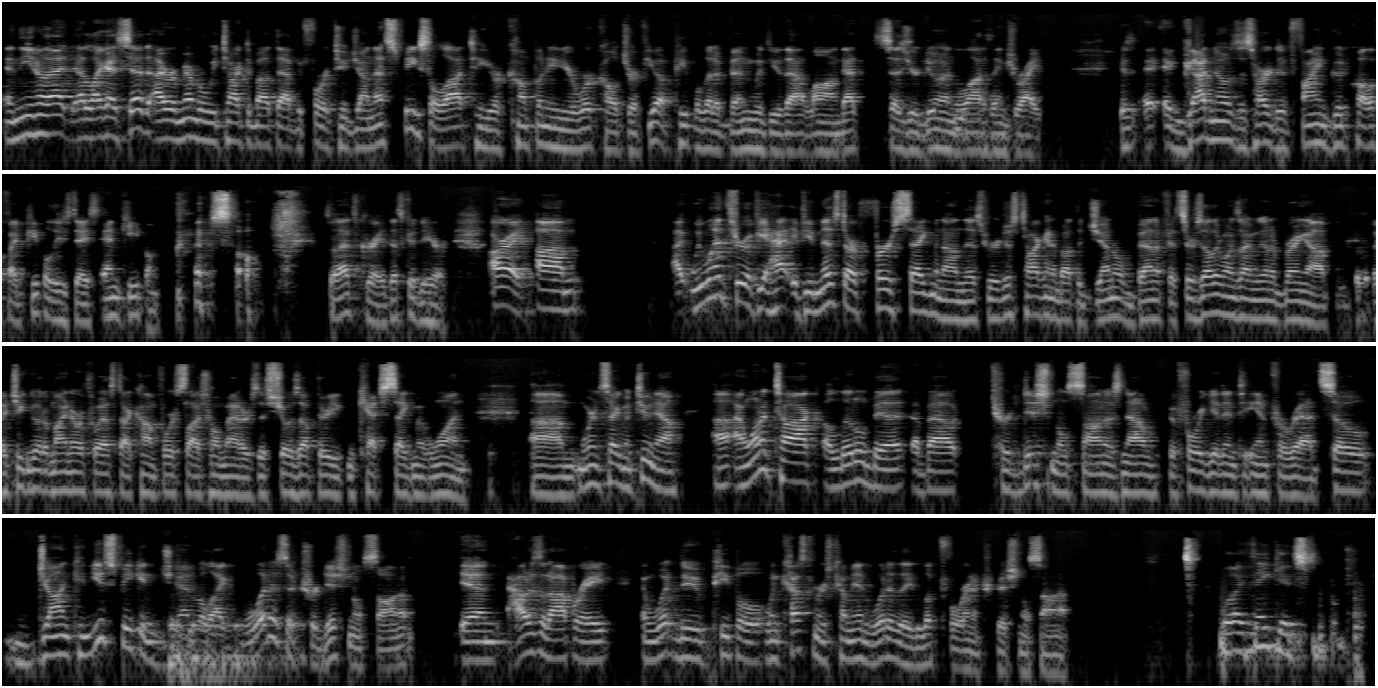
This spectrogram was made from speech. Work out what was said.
And you know that, like I said, I remember we talked about that before too, John. That speaks a lot to your company and your work culture. If you have people that have been with you that long, that says you're doing a lot of things right because eh, eh, God knows it's hard to find good qualified people these days and keep them. so, so that's great. That's good to hear. All right. Um, I, we went through if you had if you missed our first segment on this, we were just talking about the general benefits. There's other ones I'm going to bring up, but you can go to mynorthwest.com forward slash home matters. This shows up there. You can catch segment one. Um, we're in segment two now. Uh, I want to talk a little bit about traditional saunas now before we get into infrared. So, John, can you speak in general, like what is a traditional sauna and how does it operate? And what do people, when customers come in, what do they look for in a traditional sauna? Well, I think it's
